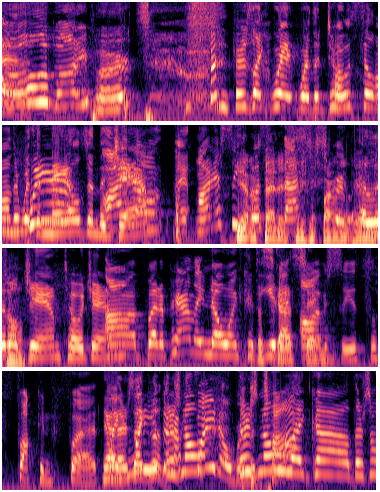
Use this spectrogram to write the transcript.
all the body parts, There's like, wait, were the toes still on there with the nails and the jam? don't- I- honestly, it wasn't that and he could finally descriptive. A little jam, toe jam. Uh, but apparently, no one could Disgusting. eat it. Obviously, it's the fucking foot. yeah, like, there's what like, are you there's no, fight over? there's the no top? like, uh, there's no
